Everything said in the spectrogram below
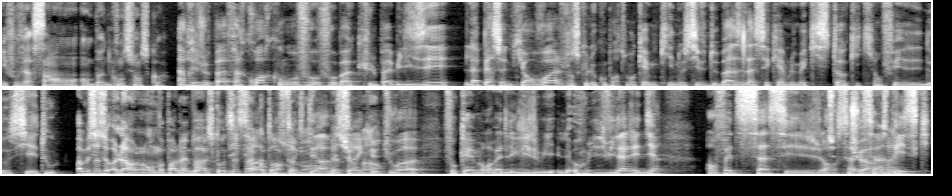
il faut faire ça en, en bonne conscience, quoi. Après, je veux pas faire croire qu'on faut, faut pas culpabiliser la personne qui envoie. Je pense que le comportement quand même qui est nocif de base, là, c'est quand même le mec qui stocke et qui en fait des dossiers et tout. Ah mais ça, là, on n'en parle même Non, pas. parce qu'on dit Ça, un attention, etc. comportement, Mais c'est vrai non, que tu vois, il faut quand même remettre l'église au milieu du village et dire, en fait, ça, c'est genre, c'est un risque,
